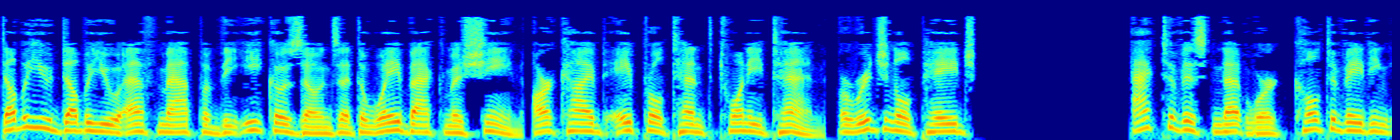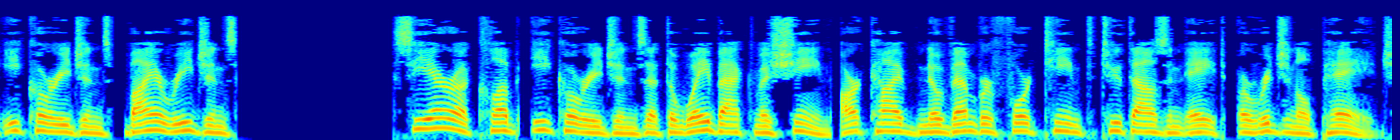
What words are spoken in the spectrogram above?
WWF map of the ecozones at the Wayback Machine archived April 10, 2010, original page Activist Network Cultivating Ecoregions, Bioregions. Sierra Club – Ecoregions at the Wayback Machine archived November 14, 2008, original page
